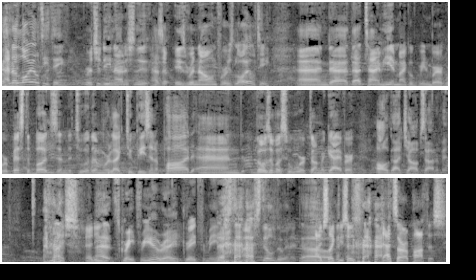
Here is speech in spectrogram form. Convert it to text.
and a loyalty thing. Richard Dean Anderson has a, is renowned for his loyalty, and uh, at that time, he and Michael Greenburg were best of buds, and the two of them were like two peas in a pod. And those of us who worked on MacGyver all got jobs out of it. Nice. And he, That's great for you, right? Great for me. I'm, I'm still doing it. I just like he says, that's our apophis.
